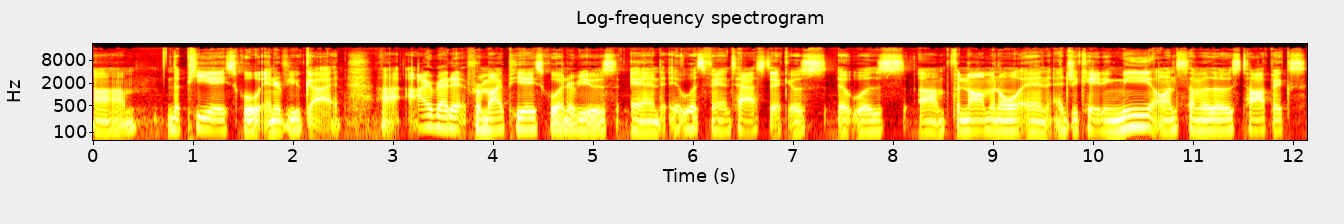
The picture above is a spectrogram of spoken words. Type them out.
um, the PA school interview guide. Uh, I read it for my PA school interviews, and it was fantastic. It was it was um, phenomenal in educating me on some of those topics,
